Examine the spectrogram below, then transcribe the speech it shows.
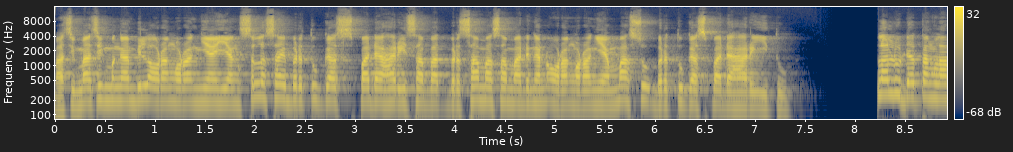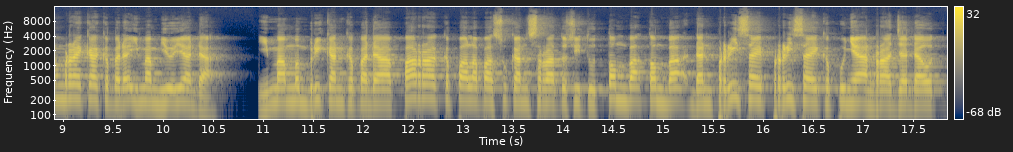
Masing-masing mengambil orang-orangnya yang selesai bertugas pada hari sabat bersama-sama dengan orang-orang yang masuk bertugas pada hari itu. Lalu datanglah mereka kepada Imam Yoyada. Imam memberikan kepada para kepala pasukan seratus itu tombak-tombak dan perisai-perisai kepunyaan Raja Daud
